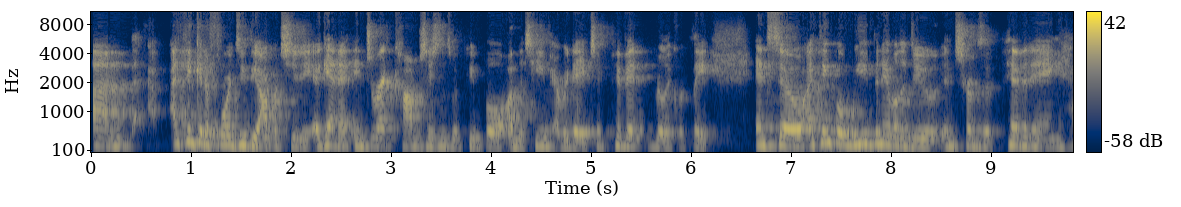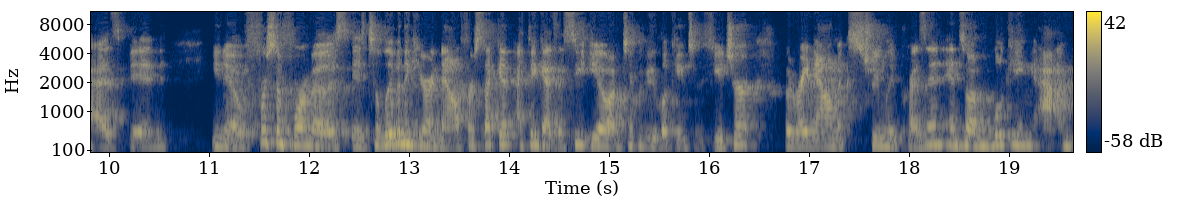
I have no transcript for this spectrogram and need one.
Um, I think it affords you the opportunity, again, in direct conversations with people on the team every day, to pivot really quickly. And so I think what we've been able to do in terms of pivoting has been you know, first and foremost is to live in the here and now for a second. I think as a CEO, I'm typically looking to the future, but right now I'm extremely present. And so I'm looking at,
